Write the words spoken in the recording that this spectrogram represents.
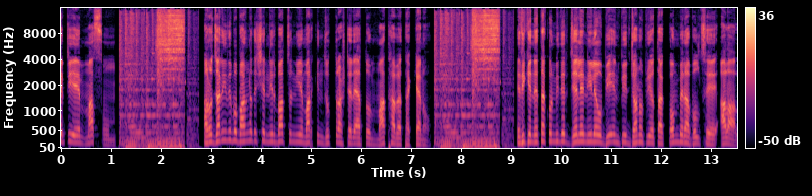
এটিএম মাসুম। আরও জানিয়ে দেব, বাংলাদেশের নির্বাচন নিয়ে মার্কিন যুক্তরাষ্ট্রের এত মাথা ব্যথা কেন? এদিকে নেতাকর্মীদের জেলে নিলেও বিএনপির জনপ্রিয়তা কমবে না বলছে আলাল।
